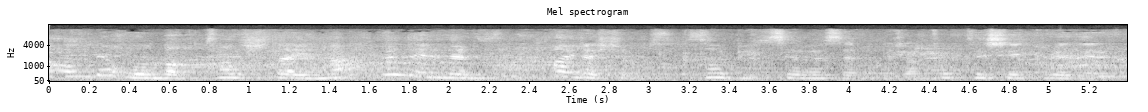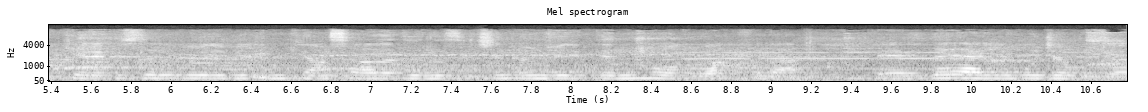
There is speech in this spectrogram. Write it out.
aile olmak çalıştayına önerilerinizi paylaşır mısınız? Tabii seve seve hocam. Çok teşekkür ederim. Bir kere bizlere böyle bir imkan sağladığınız için öncelikle Numoğlu Vakfı'na, e, değerli hocamıza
